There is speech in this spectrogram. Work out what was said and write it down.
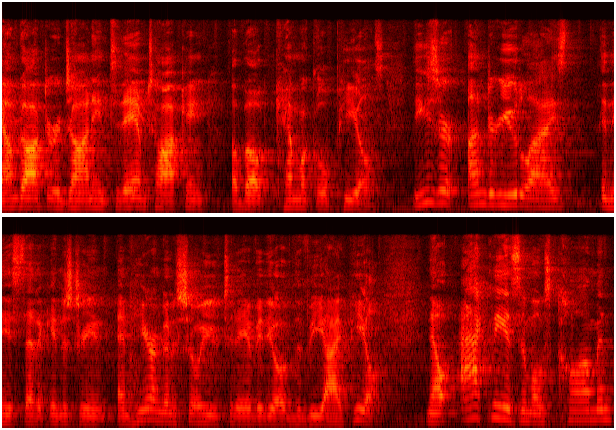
I'm Dr. Ajani and today I'm talking about chemical peels. These are underutilized in the aesthetic industry and here I'm going to show you today a video of the VI peel. Now acne is the most common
